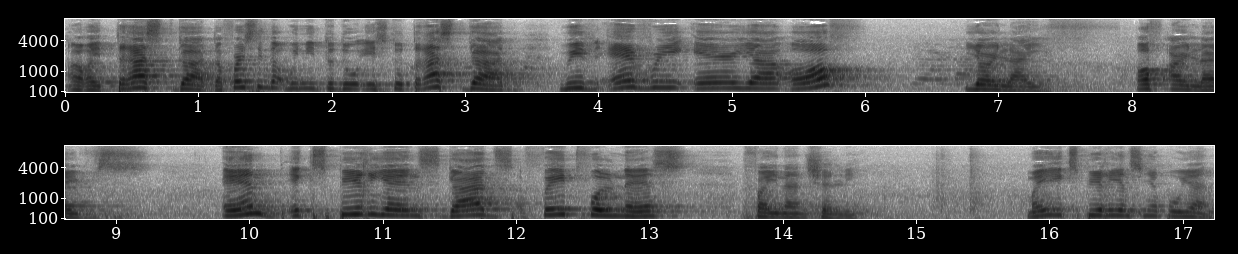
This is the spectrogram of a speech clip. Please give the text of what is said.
okay, trust God. The first thing that we need to do is to trust God with every area of your life, of our lives. And experience God's faithfulness financially. May experience niyo po yan.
